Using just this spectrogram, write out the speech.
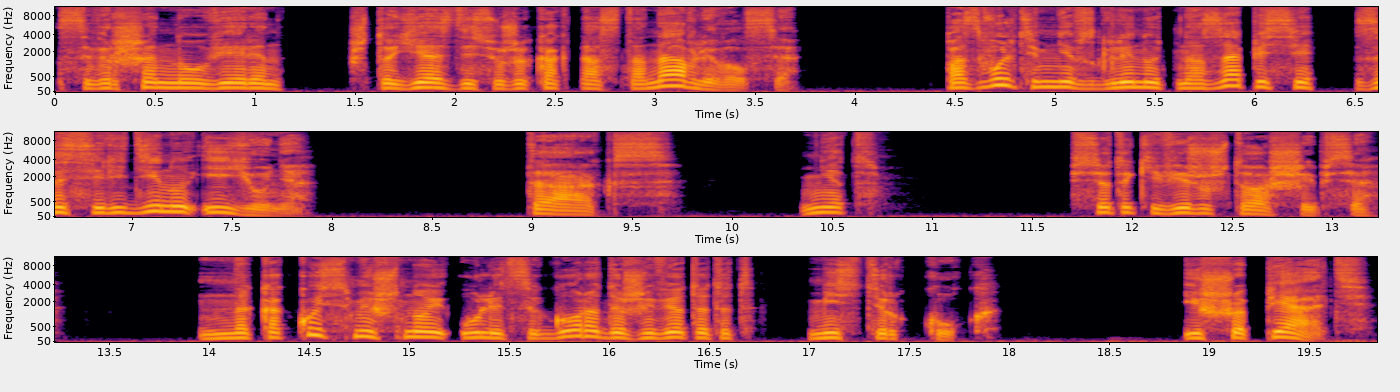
совершенно уверен, что я здесь уже как-то останавливался, Позвольте мне взглянуть на записи за середину июня. Такс. Нет. Все-таки вижу, что ошибся. На какой смешной улице города живет этот мистер Кук? Ишо пять.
